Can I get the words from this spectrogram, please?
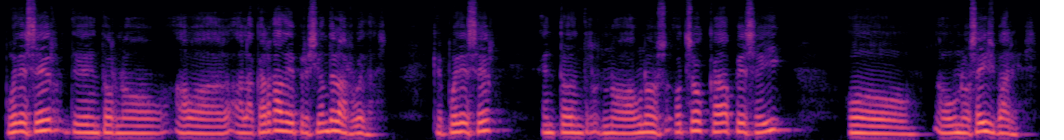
puede ser de en torno a, a la carga de presión de las ruedas, que puede ser en torno a unos 8 kpsi o, o unos 6 bares.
